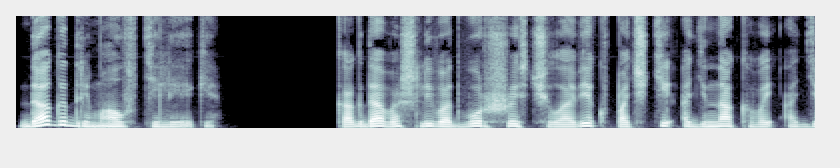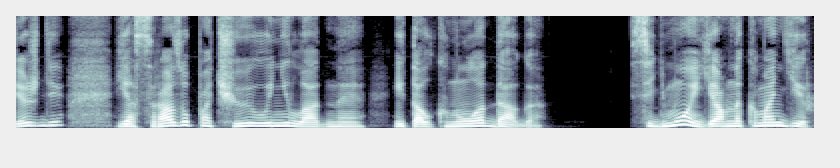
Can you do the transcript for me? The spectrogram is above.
Дага дремал в телеге. Когда вошли во двор шесть человек в почти одинаковой одежде, я сразу почуяла неладное и толкнула Дага. Седьмой явно командир.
